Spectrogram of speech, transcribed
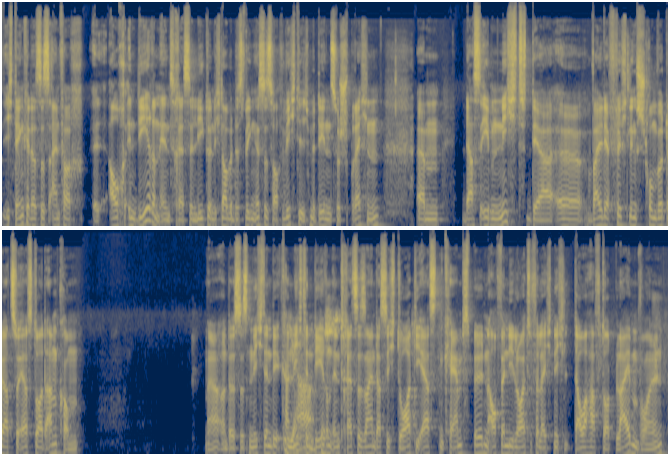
ich denke, dass es einfach äh, auch in deren Interesse liegt und ich glaube, deswegen ist es auch wichtig, mit denen zu sprechen, ähm, dass eben nicht der, äh, weil der Flüchtlingsstrom wird da zuerst dort ankommen. Ja, und das ist nicht in kann ja, nicht in deren Interesse sein, dass sich dort die ersten Camps bilden, auch wenn die Leute vielleicht nicht dauerhaft dort bleiben wollen.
